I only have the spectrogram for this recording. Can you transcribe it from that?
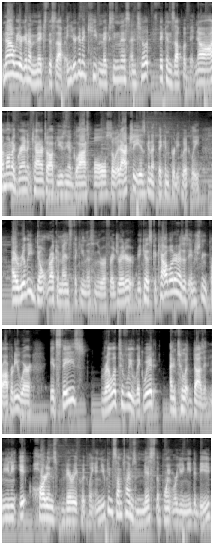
Now we are going to mix this up, and you're going to keep mixing this until it thickens up a bit. Now I'm on a granite countertop using a glass bowl, so it actually is going to thicken pretty quickly. I really don't recommend sticking this in the refrigerator because cacao butter has this interesting property where it stays relatively liquid until it doesn't, meaning it hardens very quickly, and you can sometimes miss the point where you need to be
